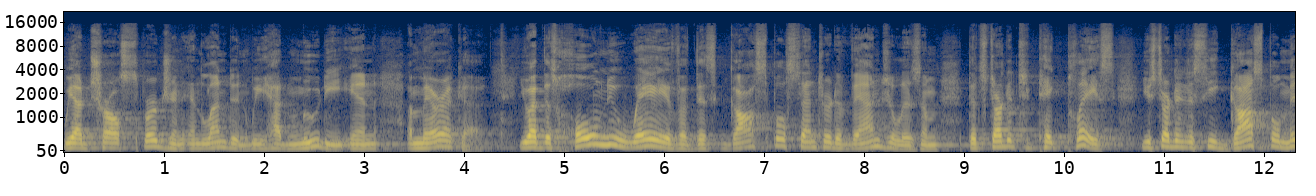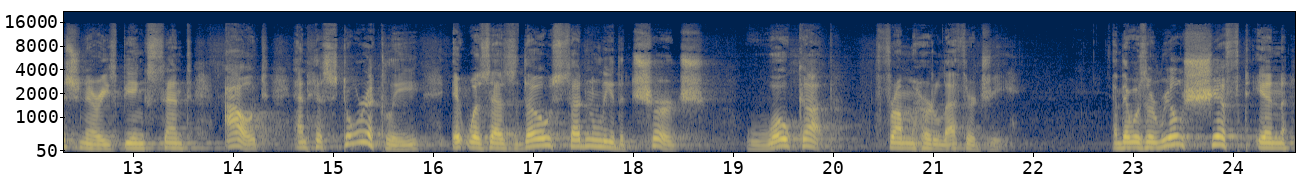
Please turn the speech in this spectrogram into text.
we had Charles Spurgeon in London, we had Moody in America. You had this whole new wave of this gospel centered evangelism that started to take place. You started to see gospel missionaries being sent out, and historically, it was as though suddenly the church woke up from her lethargy. And there was a real shift in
